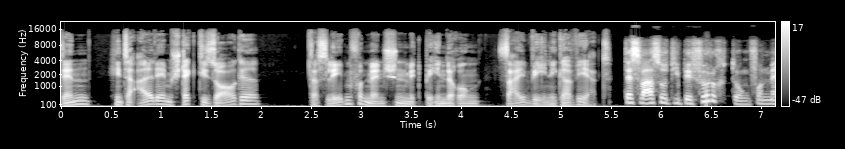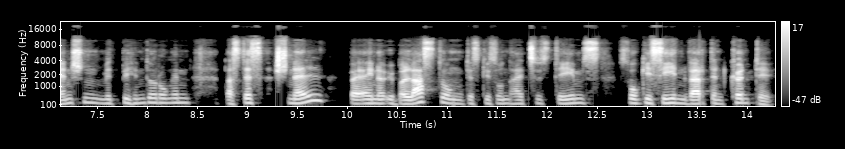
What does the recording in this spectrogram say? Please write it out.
Denn hinter all dem steckt die Sorge, das Leben von Menschen mit Behinderung sei weniger wert. Das war so die Befürchtung von Menschen mit Behinderungen, dass das schnell bei einer Überlastung des Gesundheitssystems so gesehen werden könnte.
